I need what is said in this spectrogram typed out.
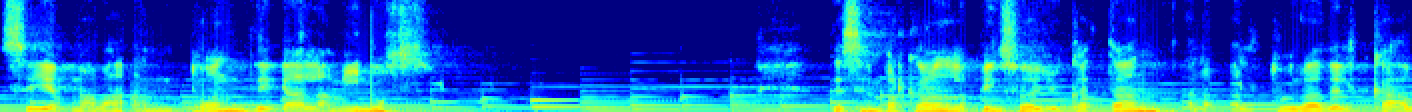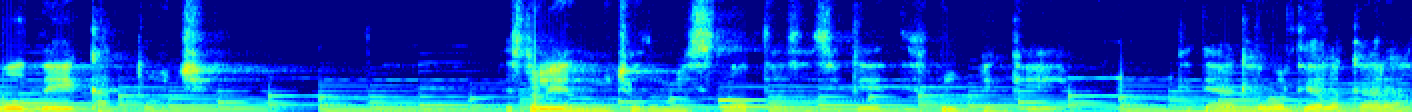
se llamaba Antón de Alaminos desembarcaron en la península de Yucatán a la altura del cabo de Catoche. Estoy leyendo mucho de mis notas, así que disculpen que, que tenga que voltear la cara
